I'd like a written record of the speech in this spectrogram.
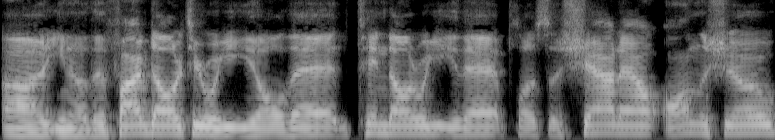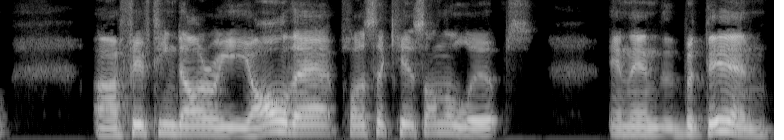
Uh, you know, the five dollar tier will get you all that. Ten dollar will get you that, plus a shout out on the show. Uh, fifteen dollar will get you all that, plus a kiss on the lips. And then, but then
